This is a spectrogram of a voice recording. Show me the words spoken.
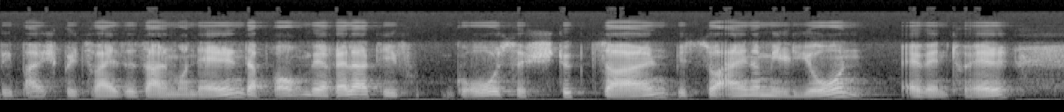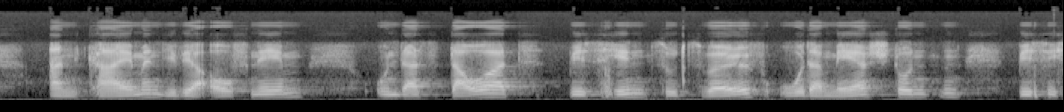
wie beispielsweise Salmonellen. Da brauchen wir relativ große Stückzahlen, bis zu einer Million eventuell, an Keimen, die wir aufnehmen. Und das dauert bis hin zu zwölf oder mehr Stunden, bis sich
